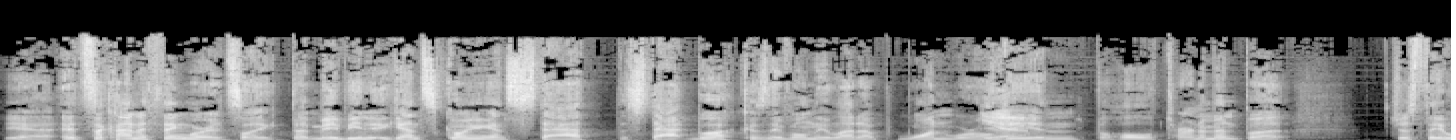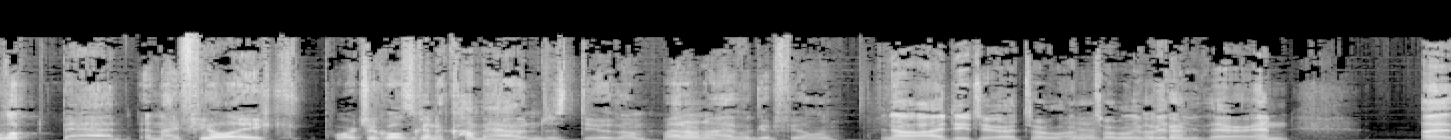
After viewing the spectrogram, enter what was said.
Yeah, it's the kind of thing where it's like that maybe against going against stat the stat book because they've only let up one worldie in the whole tournament, but just they looked bad, and I feel like Portugal's going to come out and just do them. I don't know. I have a good feeling. no, I do too. I totally, Yeah. I'm totally with you there. And uh,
